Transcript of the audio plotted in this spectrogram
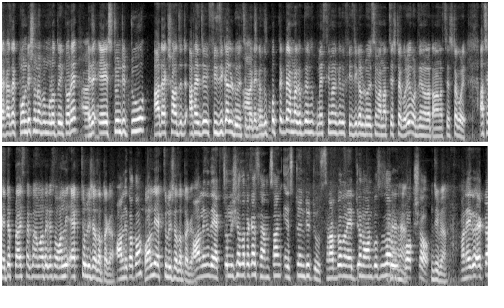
দেখা যায় কন্ডিশনের উপর মূলত করে। আচ্ছা। এটা এস টোয়েন্টি টু আট একশো আঠাশ জিবি ফিজিক্যাল ডুয়েছে এটা আচ্ছা, কিন্তু আচ্ছা। প্রত্যেকটা আমরা কিন্তু ম্যাক্সিমাম কিন্তু ফিজিক্যাল ডুয়েছে আনার চেষ্টা করি অরিজিনাল আনার চেষ্টা করি। আচ্ছা এটা প্রাইস থাকবে আমাদের কাছে অনলি একচল্লিশ হাজার টাকা। অনলি কত? অনলি একচল্লিশ হাজার টাকা। অনলি কিন্তু একচল্লিশ হাজার টাকা Samsung S twenty two Snapdragon eight gen one processor. Box জি ভাই। মানে একটা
